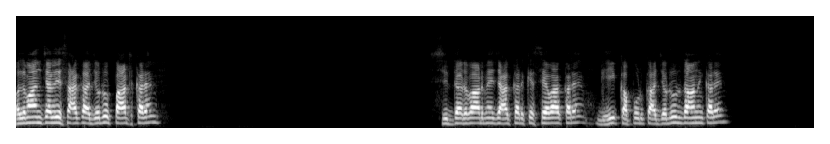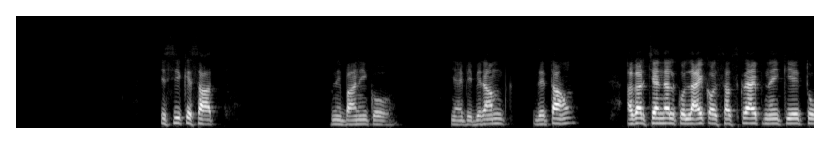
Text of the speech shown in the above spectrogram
हनुमान चालीसा का ज़रूर पाठ करें। सिद्ध दरबार में जाकर के सेवा करें। घी कपूर का ज़रूर दान करें। इसी के साथ अपनी वाणी को यहीं पे विराम देता हूँ। अगर चैनल को लाइक और सब्सक्राइब नहीं किए तो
